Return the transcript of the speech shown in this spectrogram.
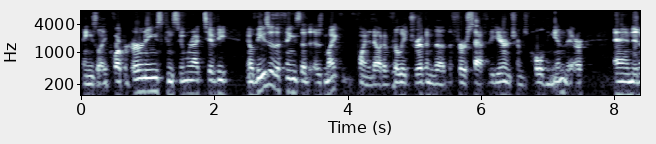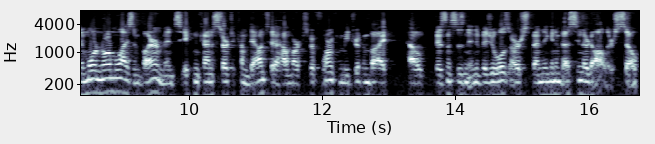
things like corporate earnings, consumer activity. You know, these are the things that, as Mike pointed out, have really driven the, the first half of the year in terms of holding in there. And in a more normalized environment, it can kind of start to come down to how markets perform can be driven by how businesses and individuals are spending and investing their dollars. So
